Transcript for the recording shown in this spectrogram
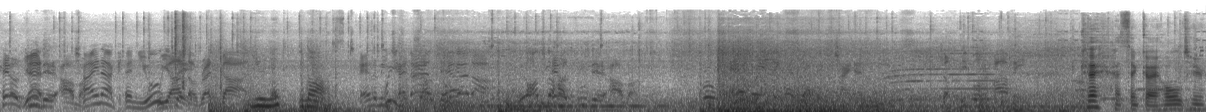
Hell through Yes, their armor. China can use We are the red guard. Unit lost. Enemy tanks out there. On the hunt through their armor. Throw everything at them. China the people's army. Okay, I think I hold here.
